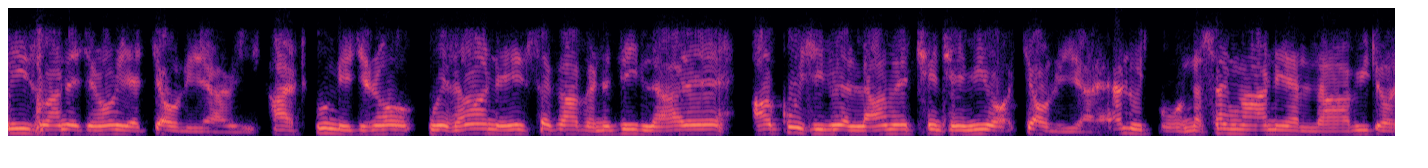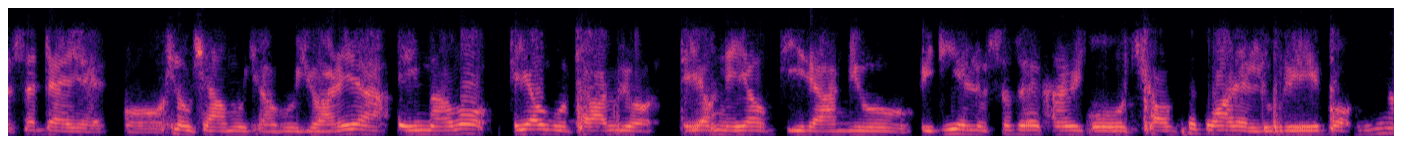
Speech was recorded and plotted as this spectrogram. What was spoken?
ပြီးဆိုတာနဲ့ကျွန်တော်တို့ရကြောက်နေရပြီအာခုနေကျွန်တော်ဝေသားနေစက်ကဘယ်နှတိလာတယ်အခုရှိပဲလာမယ်ထင်ထင်ပြီးတော့ကြောက်နေရတယ်အဲ့လိုဟို25နှစ်လာပြီးတော့စက်တက်ရဲ့ဟိုလှုပ်ရှားမှုကြောင့်ဘူးရွာတွေကအိမ်မှာပေါ့တယောက်ကိုထားပြီးတော့တယောက်နှစ်ယောက်ပြည်တာမျိုး PDF လို့ဆွဆွဲခံပြီးဟိုချောင်းဖြစ်သွားတဲ့လူတွေပေါ့။ဒီက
